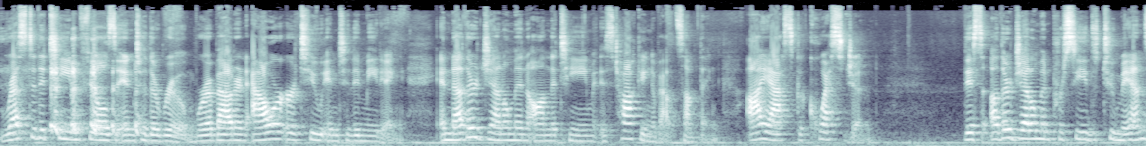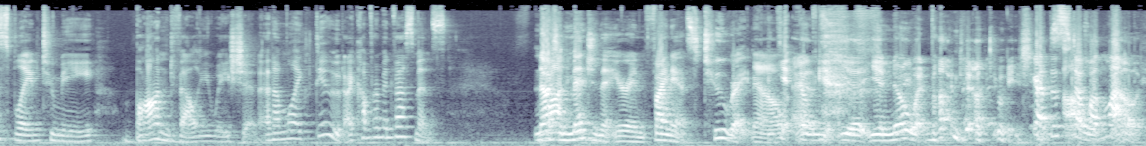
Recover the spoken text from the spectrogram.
rest of the team fills into the room. We're about an hour or two into the meeting. Another gentleman on the team is talking about something. I ask a question. This other gentleman proceeds to mansplain to me bond valuation. And I'm like, dude, I come from investments. Not to mention that you're in finance too right now, Yeah, and okay. you, you know what bond valuation got this stuff on loud.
